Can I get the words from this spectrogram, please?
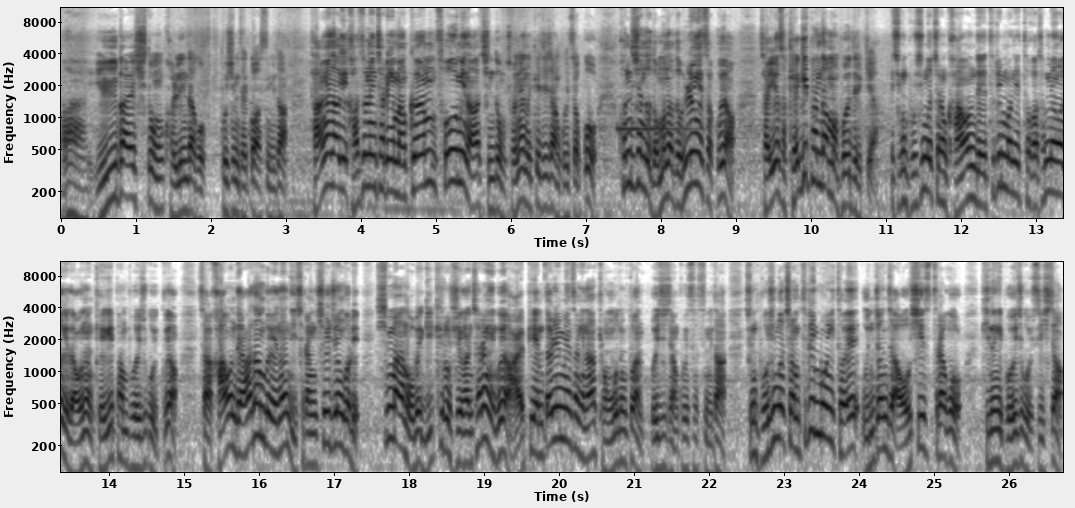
아, 일발 시동 걸린다고 보시면 될 것 같습니다. 당연하게 가솔린 차량인 만큼 소음이나 진동 전혀 느껴지지 않고 있었고 컨디션도 너무나도 훌륭했었고요. 자, 이어서 계기판도 한번 보여드릴게요. 지금 보신 것처럼 가운데 트림 모니터가 선명하게 나오는 계기판 보여지고 있고요. 자, 가운데 하단부에는 이 차량 실주행거리 10만 502km 주행한 차량이고요. RPM 떨림 현상이나 경고등 또한 보이지 않고 있었습니다. 지금 보신 것처럼 트림 모니터에 운전자 어시스트라고 기능이 보여지고 있으시죠?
